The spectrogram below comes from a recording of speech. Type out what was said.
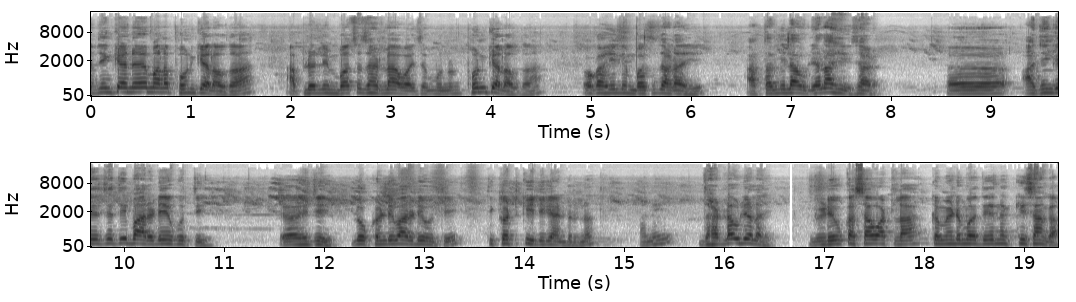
अजिंक्यानं मला फोन केला होता. आपलं लिंबाचं झाड लावायचं म्हणून फोन केला होता. बघा हे लिंबाचं झाड आहे. आता मी लावलेलं आहे झाड. अजिंक्याची ती बारडी एक होती. ह्याची लोखंडी बारडी होती ती कट केली गँडरनं आणि झाड लावलेलं आहे. व्हिडिओ कसा वाटला कमेंटमध्ये नक्की सांगा.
